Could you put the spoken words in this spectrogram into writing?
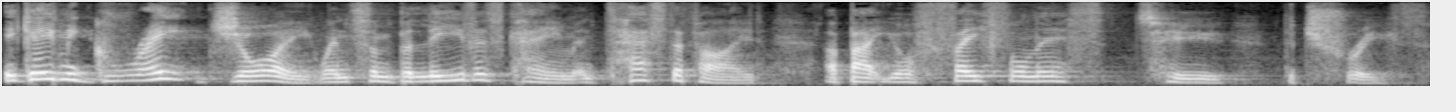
It gave me great joy when some believers came and testified about your faithfulness to the truth,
